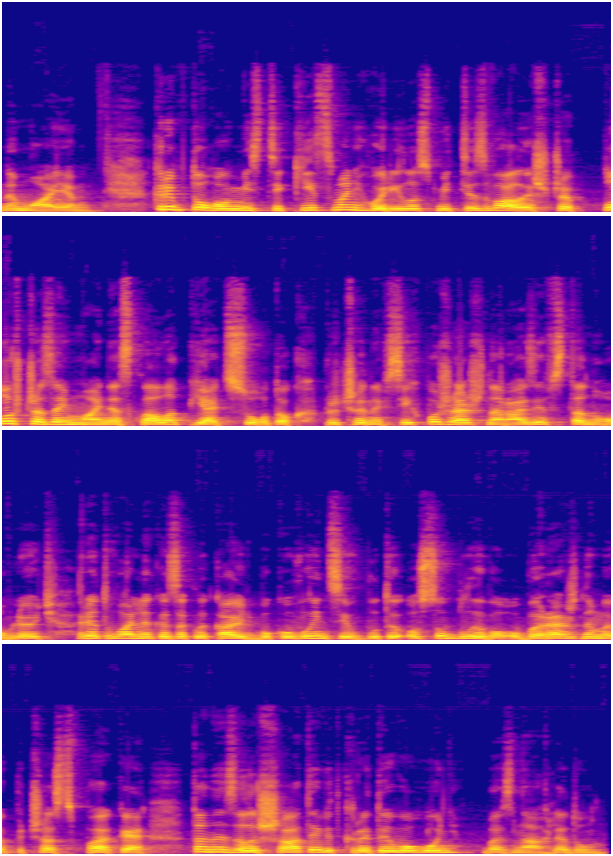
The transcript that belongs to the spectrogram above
немає. Крім того, в місті Кіцмань горіло сміттєзвалище. Площа займання склала 5 соток. Причини всіх пожеж наразі встановлюють. Рятувальники закликають буковинців бути особливо обережними під час спеки та не залишати відкритий вогонь без нагляду.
